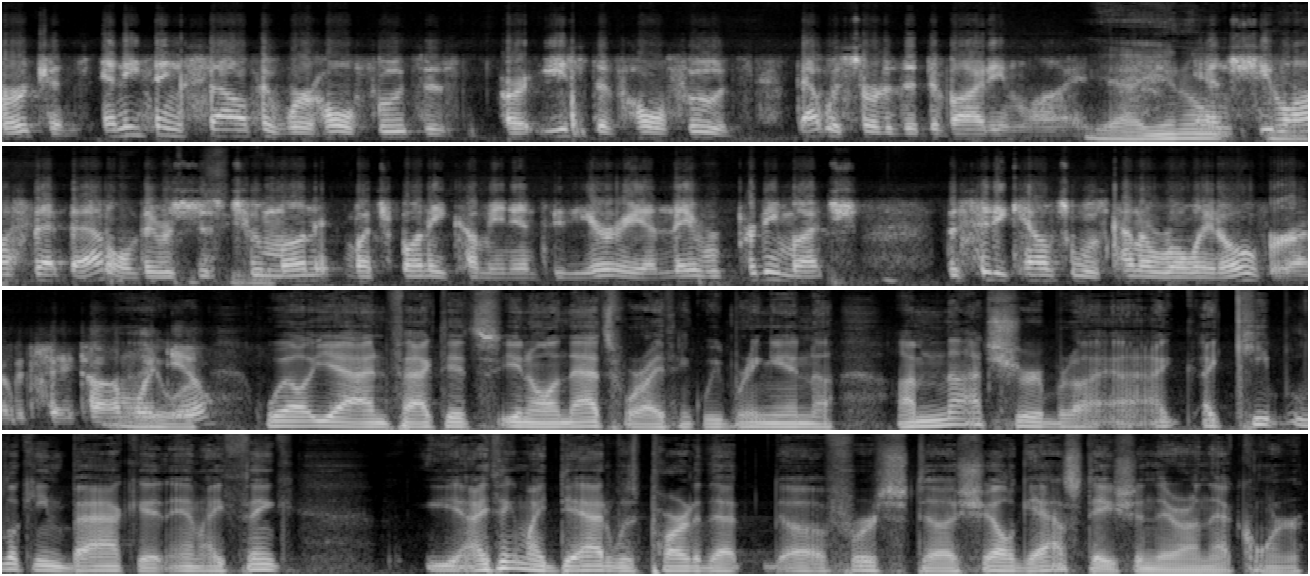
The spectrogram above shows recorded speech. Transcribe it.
merchants. Anything south of where Whole Foods is or east of Whole Foods, that was sort of the dividing line. Yeah, you know. And she yeah. lost that battle. There was just too mon- much money coming into the area, and they were pretty much the city council was kind of rolling over. I would say, Tom, wouldn't you? Well, yeah. In fact, it's you know, and that's where I think we bring in. Uh, I'm not sure, but I, I I keep looking back at, and I think, yeah, I think my dad was part of that uh, first uh, Shell gas station there on that corner.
